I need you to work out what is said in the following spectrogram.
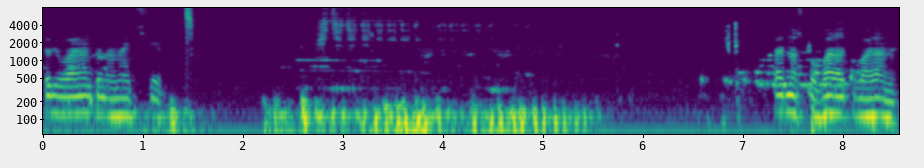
Και όλοι βαράνε τον ανάγκη της φύρ. Κάτι να σου πω, βάρα ό,τι βαράνε.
